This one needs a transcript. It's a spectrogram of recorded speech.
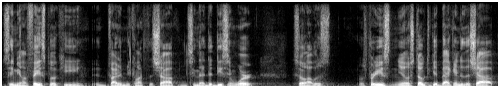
seen me on Facebook, he invited me to come out to the shop and seen that I did decent work. So I was I was pretty you know stoked to get back into the shop.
